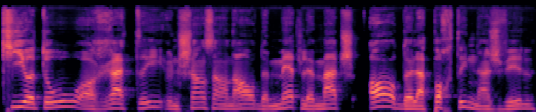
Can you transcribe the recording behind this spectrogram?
Kyoto a raté une chance en or de mettre le match hors de la portée de Nashville.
